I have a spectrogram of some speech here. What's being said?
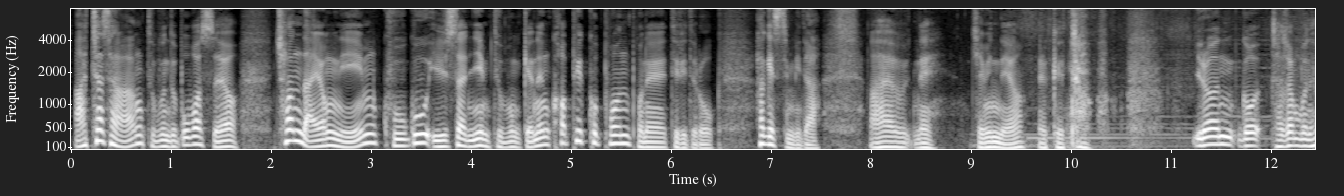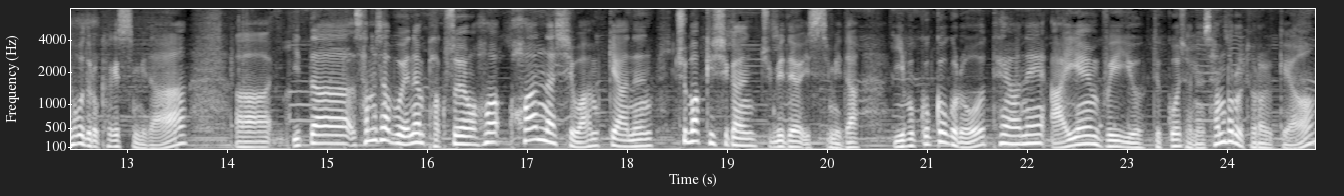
아차상 두 분도 뽑았어요. 천나영님, 9914님 두 분께는 커피 쿠폰 보내드리도록 하겠습니다. 아유, 네. 재밌네요. 이렇게 또. 이런 거 자주 한번 해보도록 하겠습니다. 아, 이따 3, 4부에는 박소영, 허, 허한나 씨와 함께하는 추바퀴 시간 준비되어 있습니다. 2부 끝곡으로 태연의 IMVU 듣고 저는 3부로 돌아올게요.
